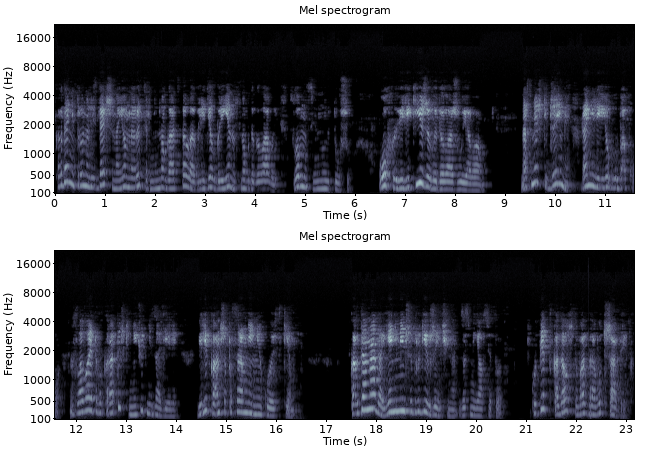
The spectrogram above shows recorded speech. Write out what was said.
Когда они тронулись дальше, наемный рыцарь немного отстал и оглядел Бриену с ног до головы, словно свиную тушу. «Ох, и велики же вы, доложу я вам!» Насмешки Джейми ранили ее глубоко, но слова этого коротышки ничуть не задели. Великанша по сравнению кое с кем. «Когда надо, я не меньше других женщин», — засмеялся тот. «Купец сказал, что вас зовут Шадрик.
